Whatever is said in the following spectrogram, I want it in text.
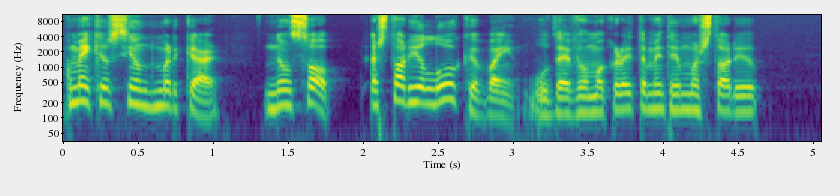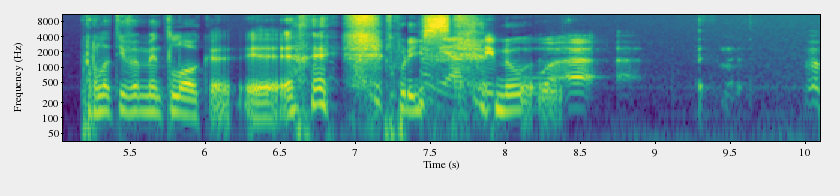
Como é que eles se iam demarcar? Não só a história louca, bem, o Devil May Cry também tem uma história relativamente louca, eh, por isso. Aliás, tipo, no- a, a-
